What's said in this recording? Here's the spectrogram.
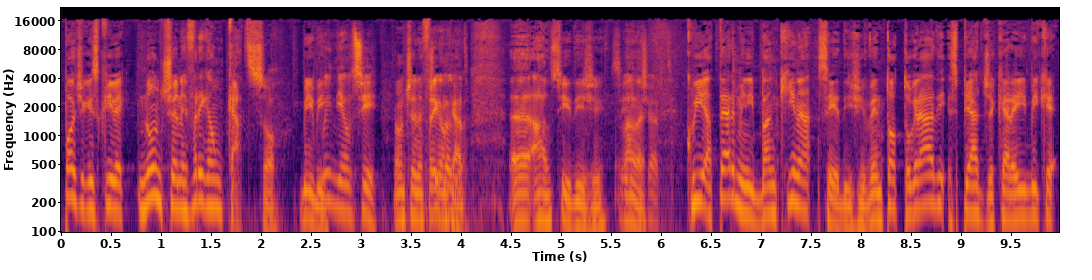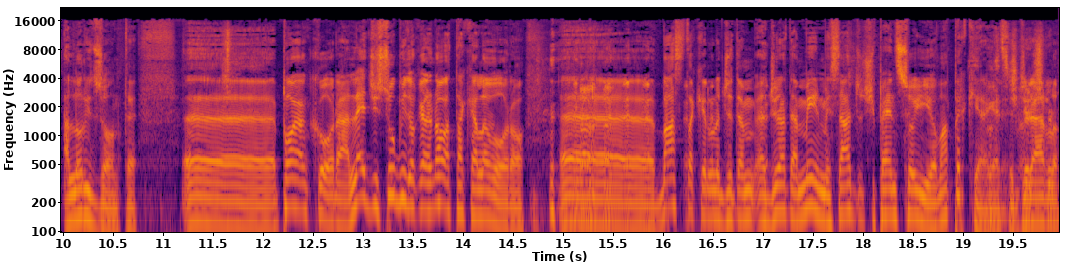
Poi c'è chi scrive: Non ce ne frega un cazzo. Bibi. Quindi è un sì. Non ce ne frega un 5 a cazzo. Eh, ah, un sì, dici? Sì, Vabbè. certo. Qui a Termini, banchina 16, 28 gradi, spiagge caraibiche all'orizzonte. Eh, poi ancora, leggi subito che la nuova attacca al lavoro. Eh, basta che lo leggete a- girate a me il messaggio, ci penso io. Ma perché, ragazzi? Cioè, girarlo,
